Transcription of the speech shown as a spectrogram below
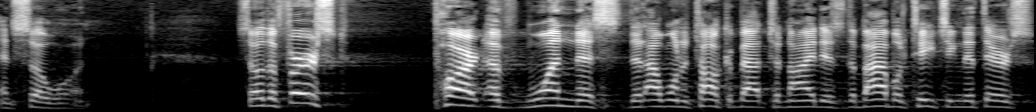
and so on. So, the first part of oneness that I want to talk about tonight is the Bible teaching that there's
